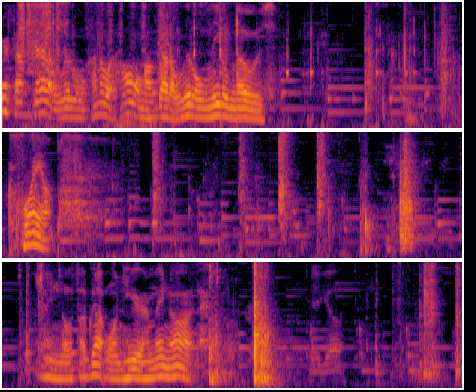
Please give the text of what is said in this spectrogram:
Wonder if I've got a little, I know at home I've got a little needle nose clamp. I don't know if I've got one here. I may not. There you go.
